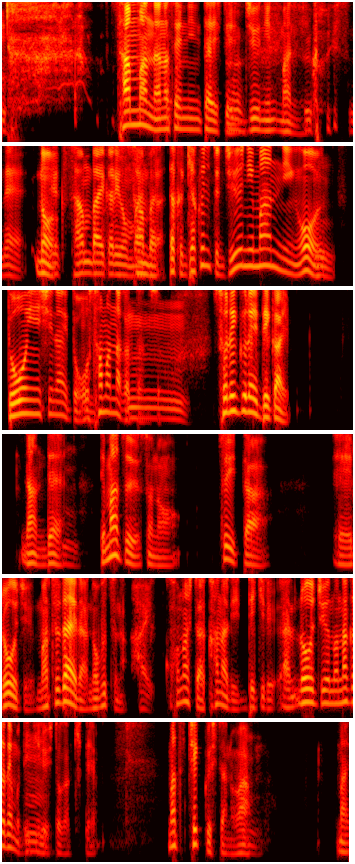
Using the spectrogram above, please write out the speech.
ん。3万7千人に対してうん。12万人。すごいですね。の。約3倍から4倍3ですか。ら。倍。だから逆に言うと12万人をうん。動員しないと収まらなかったんですよ、うんそれぐらいでかい。なんで,、うん。でまずそのついた、えー老中松平信綱。はい。この人はかなりできるあ老中の中でもできる人が来て、まずチェックしたのは、うん。まあ、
